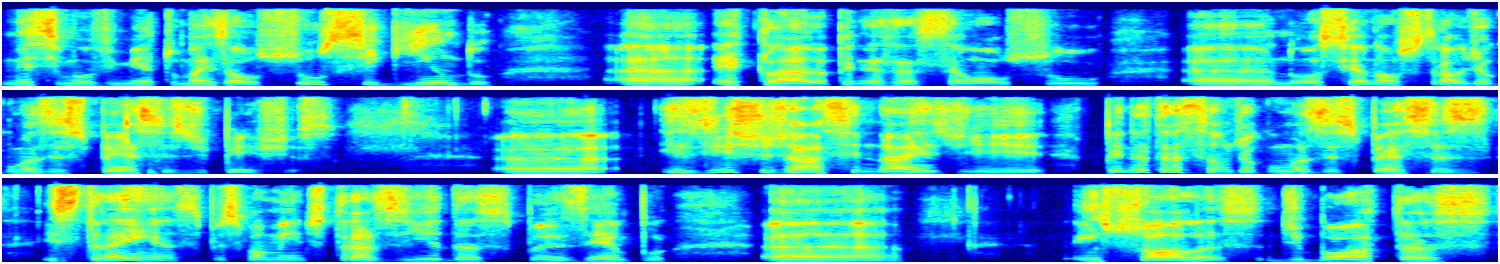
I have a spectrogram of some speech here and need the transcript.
nesse movimento mais ao sul, seguindo, uh, é claro, a penetração ao sul uh, no Oceano Austral de algumas espécies de peixes. Uh, existe já sinais de penetração de algumas espécies estranhas, principalmente trazidas, por exemplo, uh, em solas de botas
